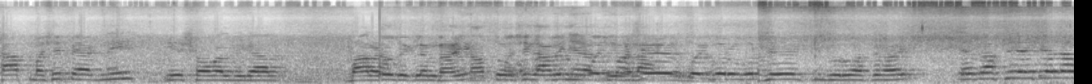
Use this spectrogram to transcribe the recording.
সাত মাসে প্রেগনেন্ট এ সকাল বিকাল বারো তো দেখলাম ভাই। তো ওই গরুগুলো কি গরু আছে ভাই? এর কাছে এটা হলো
